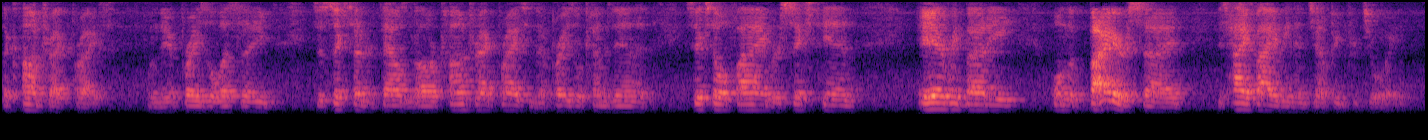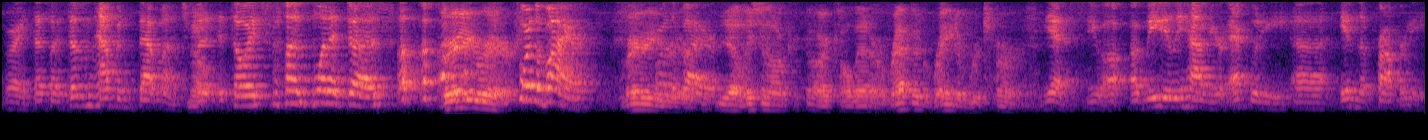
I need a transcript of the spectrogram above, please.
the contract price. When the appraisal, let's say, it's a six hundred thousand dollar contract price and the appraisal comes in at six oh five or six ten, everybody on the buyer's side is high-fiving and jumping for joy. right, that's nice. it doesn't happen that much, No. but it's always fun when it does Very rare, for the buyer. very For the rare. buyer. Yeah, Lisa and I call that a rapid rate of return. Yes, you immediately have your equity uh, in the property.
